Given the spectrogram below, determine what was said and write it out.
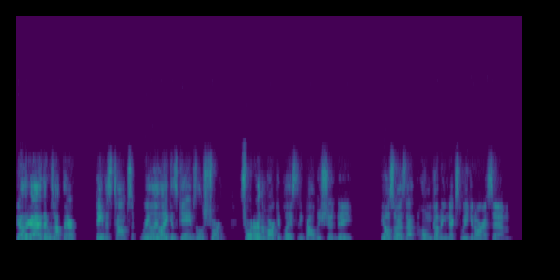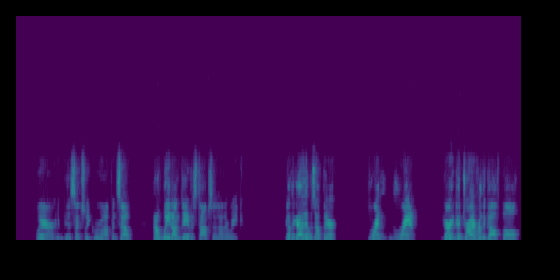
The other guy that was up there, Davis Thompson. Really like his games. A little short, shorter in the marketplace than he probably should be. He also has that homecoming next week at RSM where he essentially grew up. And so I'm going to wait on Davis Thompson another week. The other guy that was up there, Brent Grant, very good driver of the golf ball.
